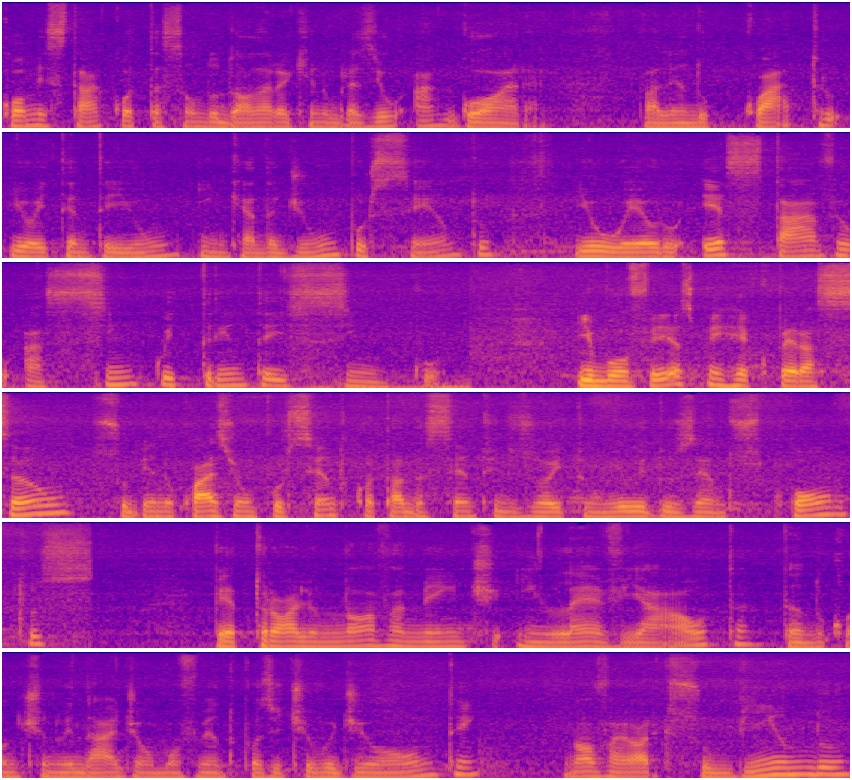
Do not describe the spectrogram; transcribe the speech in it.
como está a cotação do dólar aqui no Brasil agora valendo 4,81 em queda de 1% e o euro estável a 5,35. Ibovespa em recuperação, subindo quase 1%, cotada a 118.200 pontos. Petróleo novamente em leve alta, dando continuidade ao movimento positivo de ontem. Nova York subindo,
